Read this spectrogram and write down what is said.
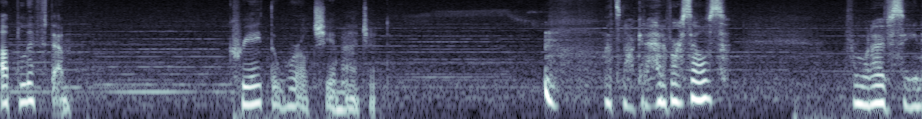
uplift them. Create the world she imagined. Let's not get ahead of ourselves. From what I've seen,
